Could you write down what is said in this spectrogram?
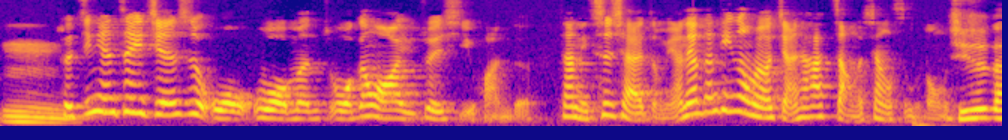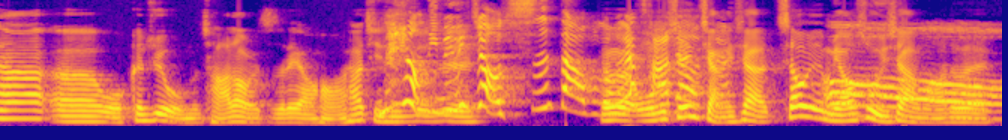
嗯所以今天这一间是我我们我跟王阿姨最喜欢的。像你吃起来怎么样？你要跟听众朋友讲一下它长得像什么东西。其实它呃，我根据我们查到的资料哈，它其实没有，你明明就有吃到，不是？没有，要查我们先讲一下，稍微描述一下嘛，对不对？哦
